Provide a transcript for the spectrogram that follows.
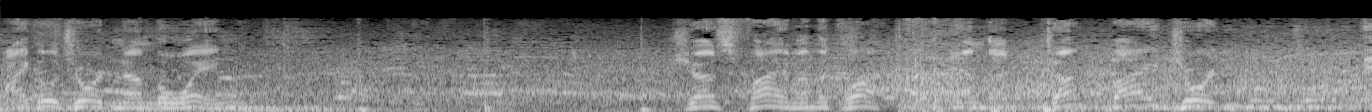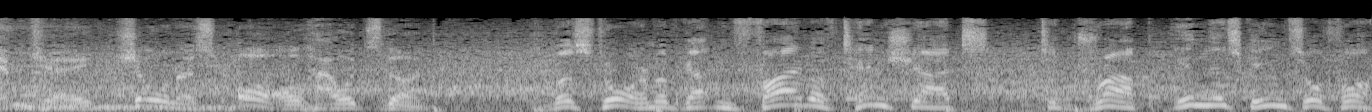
Michael Jordan on the wing. Just five on the clock. And the dunk by Jordan. MJ showing us all how it's done. The Storm have gotten five of ten shots to drop in this game so far.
